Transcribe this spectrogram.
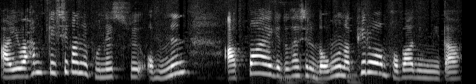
아이와 함께 시간을 보낼 수 없는 아빠에게도 사실 너무나 필요한 법안입니다.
